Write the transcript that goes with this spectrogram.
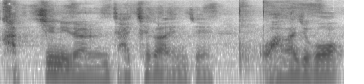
갑진이라는 자체가 이제 와가지고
